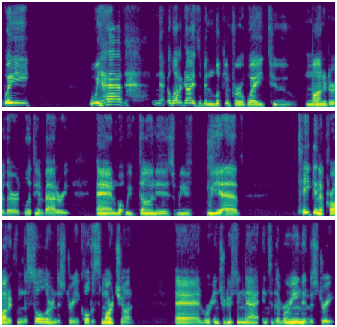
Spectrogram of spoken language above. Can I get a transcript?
way. We have a lot of guys have been looking for a way to monitor their lithium battery. And what we've done is we've we have taken a product from the solar industry called the Smart Shunt, and we're introducing that into the marine industry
